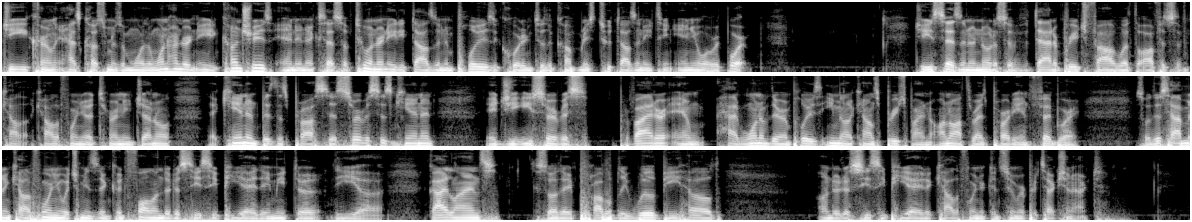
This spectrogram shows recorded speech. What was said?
GE currently has customers in more than 180 countries and in excess of 280,000 employees, according to the company's 2018 annual report. GE says in a notice of data breach filed with the Office of Cal- California Attorney General that Canon Business Process Services, Canon, a GE service provider, and had one of their employees' email accounts breached by an unauthorized party in February. So this happened in California, which means they could fall under the CCPA. They meet the the uh, guidelines, so they probably will be held under the CCPA, the California Consumer Protection Act,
